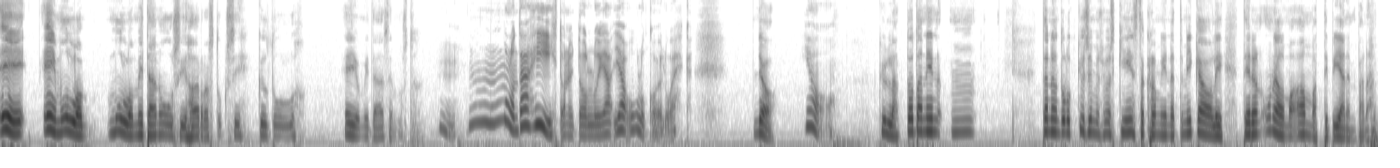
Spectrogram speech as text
ei, ei mulla, mulla ole mitään uusia harrastuksia kyllä tullut. Ei ole mitään semmoista. Hmm. Mm, Mulla on tää hiihto nyt ollut ja, ja ulkoilu ehkä. Joo, Joo. kyllä. Tota niin, mm, tänne on tullut kysymys myöskin Instagramiin, että mikä oli teidän unelma-ammatti pienempänä?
